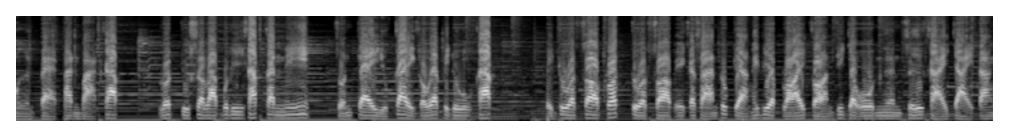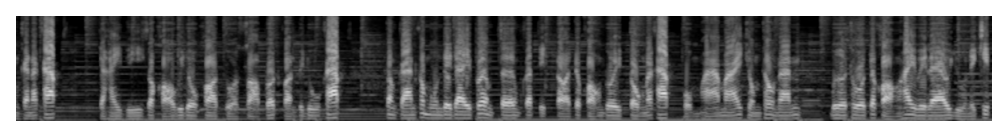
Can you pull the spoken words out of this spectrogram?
98,000 บาทครับ รถอยู่สระบุรีครับคันนี้สนใจอยู่ใกล้ก็แวะไปดูครับ ไปตรวจสอบรถตรวจสอบเอกสารทุกอย่างให้เรียบร้อยก่อนที่จะโอนเงินซื้อขายจ่ายตังค์กันนะครับ จะให้ดีก็ขอวิดีโอคอลตรวจสอบรถก่อนไปดูครับ ต้องการข้อมูลใด ๆ เพิ่มเติมก็ติดต่อเจ้าของโดยตรงนะครับ ผมหาไม้ชมเท่านั้น เบอร์โทรเจ้าของให้ไว้แล้วอยู่ในคลิป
